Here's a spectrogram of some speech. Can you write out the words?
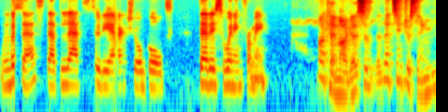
Success that led to the actual gold that is winning for me. Okay margo so that's interesting.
